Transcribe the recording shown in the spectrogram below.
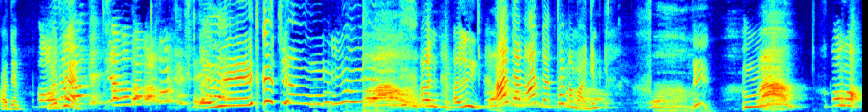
Adem. Adem. Evet. Ay, ay. Adem Adem tamam Adem. Allah!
